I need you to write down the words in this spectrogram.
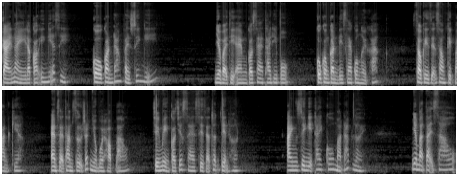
Cái này là có ý nghĩa gì? Cô còn đang phải suy nghĩ. Như vậy thì em có xe thay đi bộ, cũng không cần đi xe của người khác. Sau khi diễn xong kịch bản kia, em sẽ tham dự rất nhiều buổi họp báo. Chính mình có chiếc xe thì sẽ thuận tiện hơn. Anh suy nghĩ thay cô mà đáp lời. Nhưng mà tại sao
